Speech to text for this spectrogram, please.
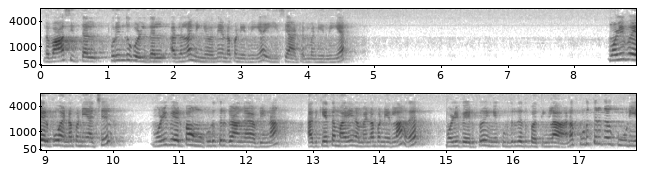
இந்த வாசித்தல் புரிந்து கொள்ளுதல் அதெல்லாம் நீங்கள் வந்து என்ன பண்ணிடுவீங்க ஈஸியாக அட்டன் பண்ணிடுவீங்க மொழிபெயர்ப்பும் என்ன பண்ணியாச்சு? மொழிபெயர்ப்பு அவங்க கொடுத்துருக்காங்க அப்படின்னா அதுக்கேற்ற மாதிரி நம்ம என்ன பண்ணிடலாம் அதை மொழிபெயர்ப்பு இங்கே கொடுத்துருக்கிறது பார்த்தீங்களா ஆனால் கொடுத்துருக்கக்கூடிய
